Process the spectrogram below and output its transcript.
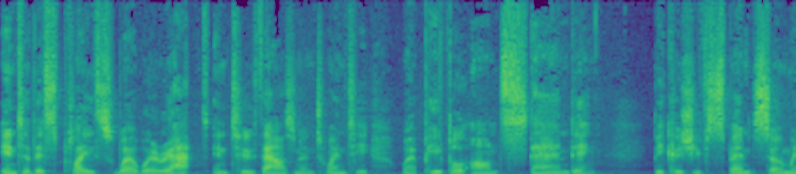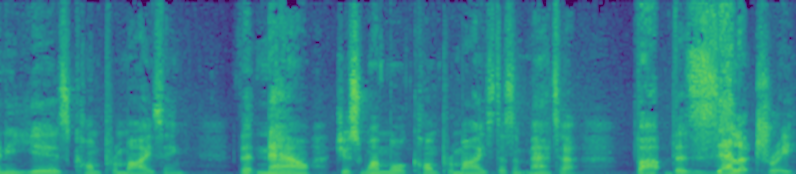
into this place where we're at in 2020 where people aren't standing because you've spent so many years compromising that now just one more compromise doesn't matter. But the zealotry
